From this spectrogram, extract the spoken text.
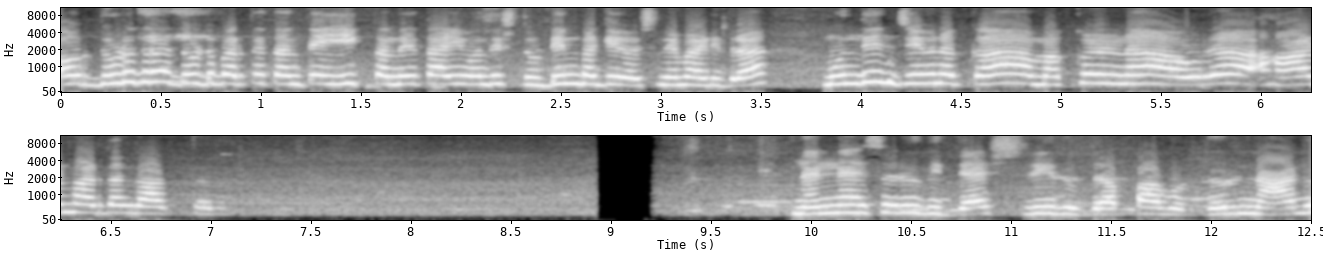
ಅವ್ರ ದುಡಿದ್ರೆ ದುಡ್ಡು ಬರ್ತೈತಂತೆ, ಈಗ ತಂದೆ ತಾಯಿ ಒಂದಿಷ್ಟು ದುಡ್ಡಿನ ಬಗ್ಗೆ ಯೋಚನೆ ಮಾಡಿದ್ರ ಮುಂದಿನ ಜೀವನಕ್ಕ ಮಕ್ಕಳನ್ನ ಅವ್ರ ಹಾಳ್ ಮಾಡ್ದಂಗ ಆಗ್ತದ. ನನ್ನ ಹೆಸರು ವಿದ್ಯಾಶ್ರೀ ರುದ್ರಪ್ಪ ಗುಡ್ದೂರ್ ನಾನು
